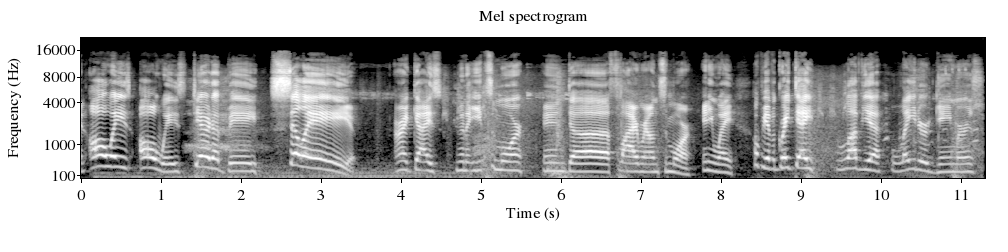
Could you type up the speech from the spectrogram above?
And always, always dare to be silly. All right, guys, I'm gonna eat some more and uh, fly around some more. Anyway, hope you have a great day. Love you. Later, gamers.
